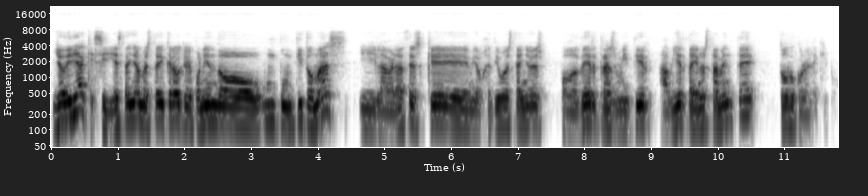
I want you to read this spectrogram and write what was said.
yo diría que sí. Este año me estoy creo que poniendo un puntito más y la verdad es que mi objetivo este año es poder transmitir abierta y honestamente todo con el equipo.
